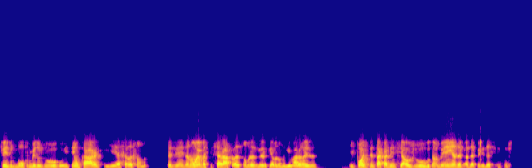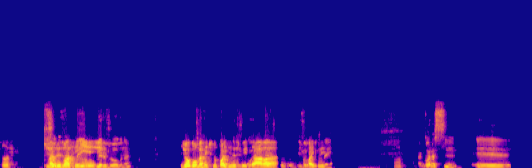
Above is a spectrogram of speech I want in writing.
fez um bom primeiro jogo e tem um cara que é a seleção, quer dizer, ainda não é, mas que será a seleção brasileira, que é Bruno Guimarães, né? E pode tentar cadenciar o jogo também, a, de, a depender das circunstâncias. Que mas mesmo assim. Bem primeiro jogo, né? Jogou, mas a gente não pode desrespeitar. Jogou, jogou muito bem. Ah. Agora sim, é...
